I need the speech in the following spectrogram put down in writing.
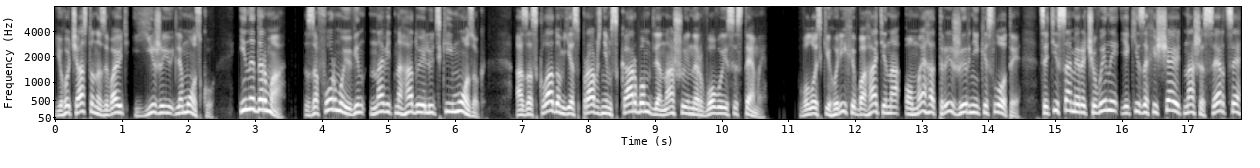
Його часто називають їжею для мозку. І не дарма. За формою він навіть нагадує людський мозок, а за складом є справжнім скарбом для нашої нервової системи. Волоські горіхи багаті на омега-3 жирні кислоти. Це ті самі речовини, які захищають наше серце,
